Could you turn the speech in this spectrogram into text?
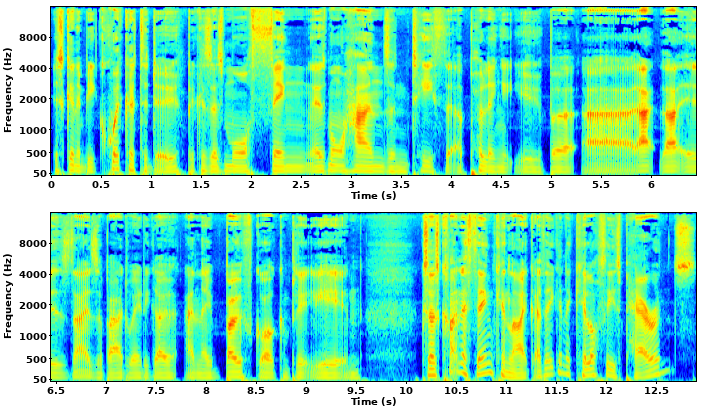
It's going to be quicker to do because there's more thing, there's more hands and teeth that are pulling at you. But uh, that that is that is a bad way to go, and they both got completely eaten. Because I was kind of thinking, like, are they going to kill off these parents?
